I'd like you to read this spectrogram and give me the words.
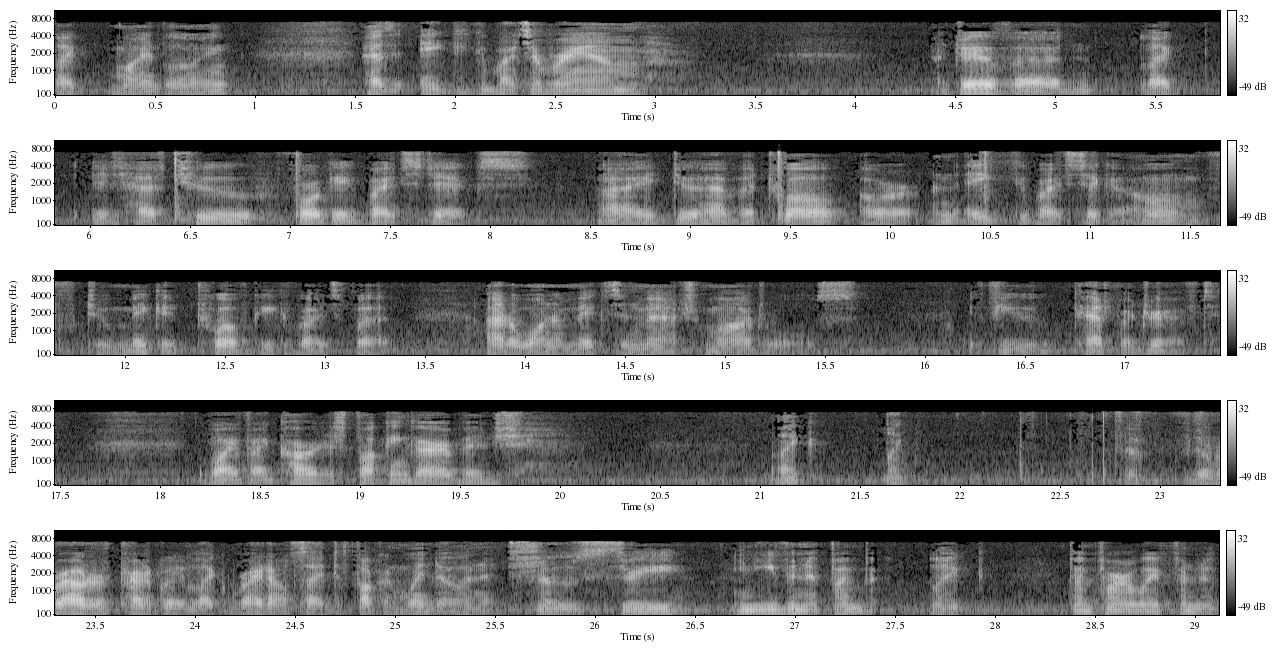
like mind blowing. Has eight gigabytes of RAM. I do have a like it has two four gigabyte sticks. I do have a 12 or an 8 gigabyte stick at home to make it 12 gigabytes, but I don't want to mix and match modules. If you catch my drift, the Wi-Fi card is fucking garbage. The the router is practically like right outside the fucking window, and it shows three. And even if I'm like if I'm far away from the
